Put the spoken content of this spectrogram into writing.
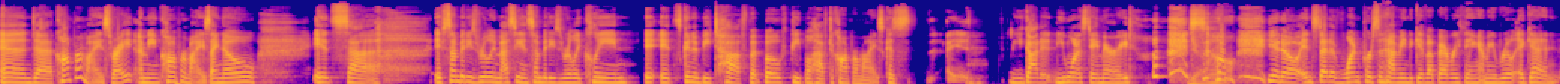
And uh, compromise right? I mean compromise. I know it's uh if somebody's really messy and somebody's really clean it, it's going to be tough, but both people have to compromise because eh, you got it. You want to stay married. Yeah, so, right. you know, instead of one person having to give up everything, I mean, really, again,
